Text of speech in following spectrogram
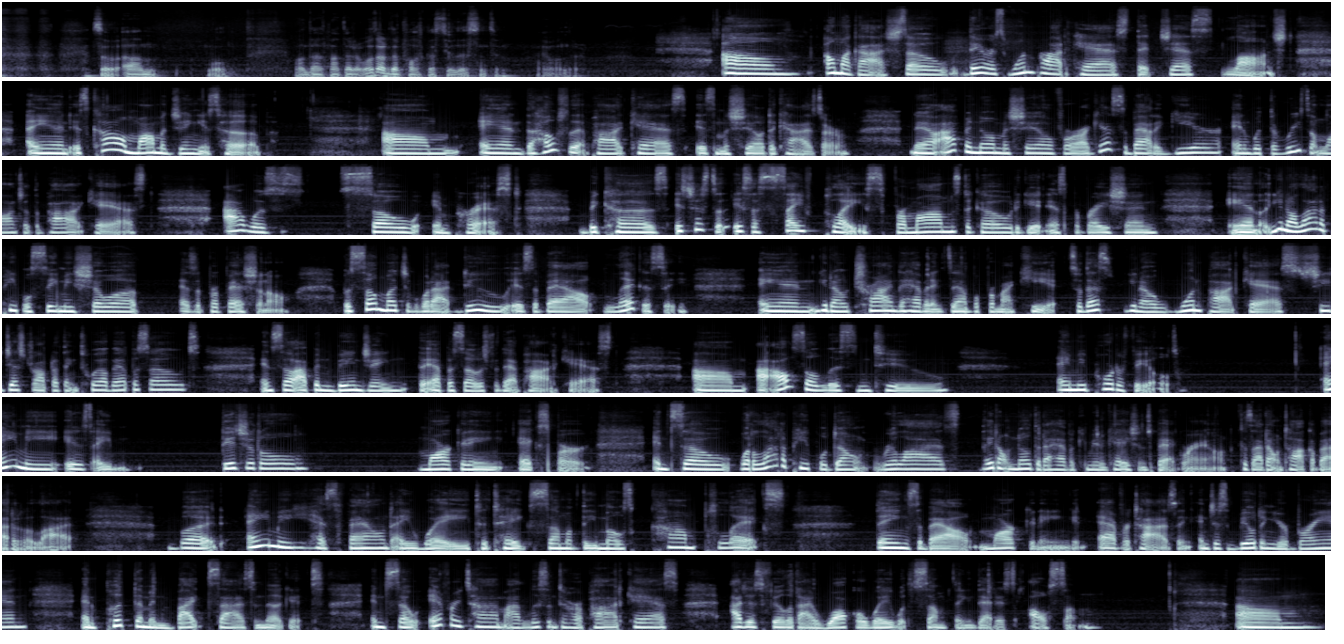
so, um, well, on that matter, what are the podcasts you listen to? I wonder. Um, oh my gosh. So there is one podcast that just launched and it's called Mama Genius Hub. Um, and the host of that podcast is Michelle DeKaiser. Now, I've been knowing Michelle for, I guess, about a year. And with the recent launch of the podcast, I was so impressed because it's just a, it's a safe place for moms to go to get inspiration and you know a lot of people see me show up as a professional but so much of what i do is about legacy and you know trying to have an example for my kid. So that's you know one podcast. She just dropped i think 12 episodes and so i've been binging the episodes for that podcast. Um, i also listen to amy porterfield. Amy is a digital marketing expert and so what a lot of people don't realize they don't know that i have a communications background because i don't talk about it a lot but Amy has found a way to take some of the most complex things about marketing and advertising and just building your brand and put them in bite sized nuggets. And so every time I listen to her podcast, I just feel that I walk away with something that is awesome. Um,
